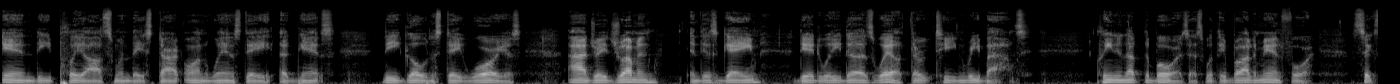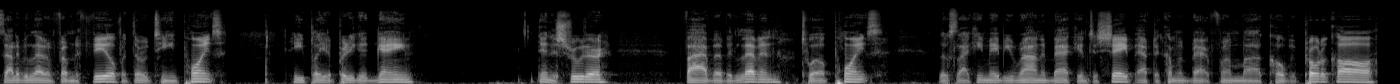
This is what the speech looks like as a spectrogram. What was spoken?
in the playoffs when they start on Wednesday against the Golden State Warriors. Andre Drummond in this game did what he does well 13 rebounds, cleaning up the boards. That's what they brought him in for. 6 out of 11 from the field for 13 points. He played a pretty good game. Dennis Schroeder, 5 of 11, 12 points. Looks like he may be rounding back into shape after coming back from uh, COVID protocol.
